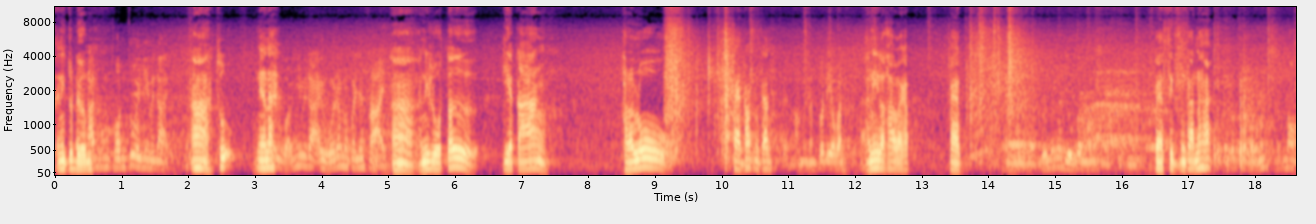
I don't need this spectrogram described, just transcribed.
อันนี้ตัวเดิม การคงทนสู้ไอ้นี่ไม่ได้อ่าสุเนี่ยนะไอ้หัวนี้ไม่ได้ไอ้หัวนั้นมันก็จะสาย อ่า อันนี้โรเตอร์ เกียร์กลางคาราโลแปดน็อตเหมือนกัน แต่น้องเหมือนกันตัวเดียวกันอันนี้ราคาอะไรครับแปดเอ่อตัวนี้ก็อยู่ประมาณแปดสิบนะแปดสิบเหมือนกันนะฮะ รถใหม่นะรถนอก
